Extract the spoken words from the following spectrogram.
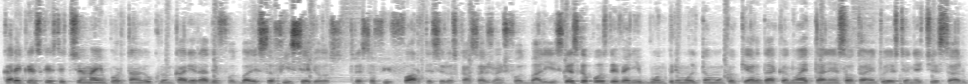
Care crezi că este cel mai important lucru în cariera de fotbalist? Să fii serios. Trebuie să fii foarte serios ca să ajungi fotbalist. Crezi că poți deveni bun prin multă muncă chiar dacă nu ai talent sau talentul este necesar?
